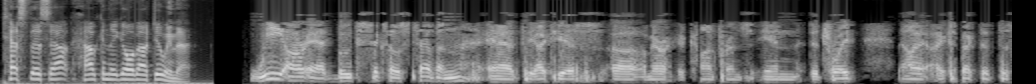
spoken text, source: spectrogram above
test this out, how can they go about doing that? We are at booth 607 at the ITS uh, America conference in Detroit. Now, I, expect that this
